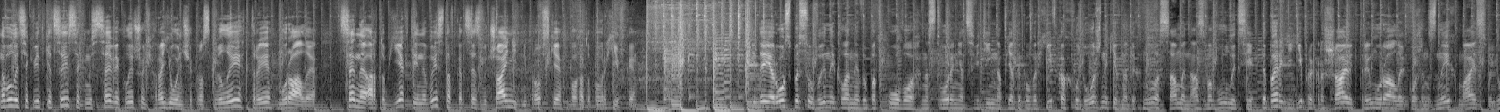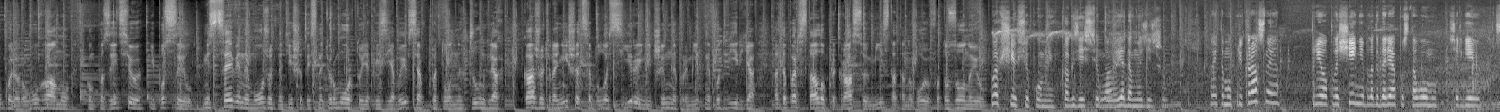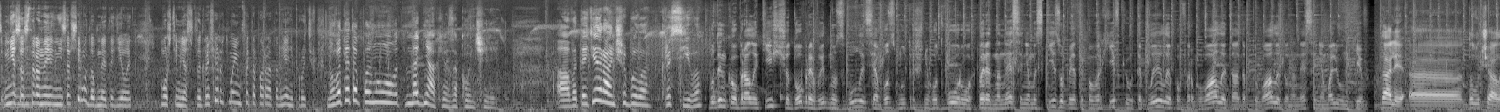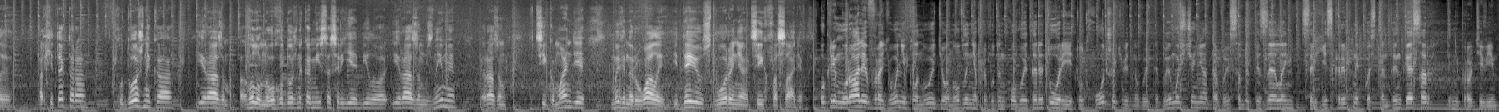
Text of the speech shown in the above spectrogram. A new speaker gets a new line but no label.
На вулиці Квітки Цисик місцеві кличуть райончик. Розквіли три мурали. Це не арт-об'єкти і не виставка, це звичайні дніпровські багатоповерхівки. Ідея розпису виникла не випадково. На створення цвітінь на п'ятиповерхівках художників надихнула саме назва вулиці. Тепер її прикрашають три мурали. Кожен з них має свою кольорову гаму, композицію і посил. Місцеві не можуть натішитись натюрморту, який з'явився в бетонних джунглях. кажуть, раніше це було сіре і нічим не примітне подвір'я, а тепер стало прикрасою міста та новою фотозоною.
Вообще все помню, как здесь все было. Я давно здесь живу. Поэтому прекрасное перевоплощение благодаря пустовому Сергею. С- Мне со стороны не совсем удобно это делать. Можете меня сфотографировать моим фотоаппаратом, я не против.
Ну вот это, по-моему, вот на днях ее закончили. А вот эти раньше было красиво.
Будинки обрали ті, що добре видно з вулиці або з внутрішнього двору. Перед нанесенням ескізу п'ятиповерхівки утеплили, пофарбували та адаптували до нанесення малюнків.
Далі е, долучали архітектора, художника і разом головного художника міста Сергія Білого. І разом з ними, разом в цій команді, ми генерували ідею створення цих фасадів.
Окрім муралів, в районі планують оновлення прибудинкової території. Тут хочуть відновити вимощення та висадити зелень. Сергій Скрипник, Костянтин Кесар, Дніпро ТІВІ.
